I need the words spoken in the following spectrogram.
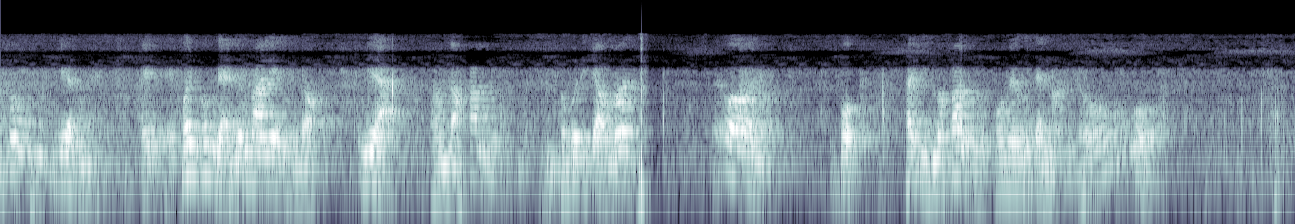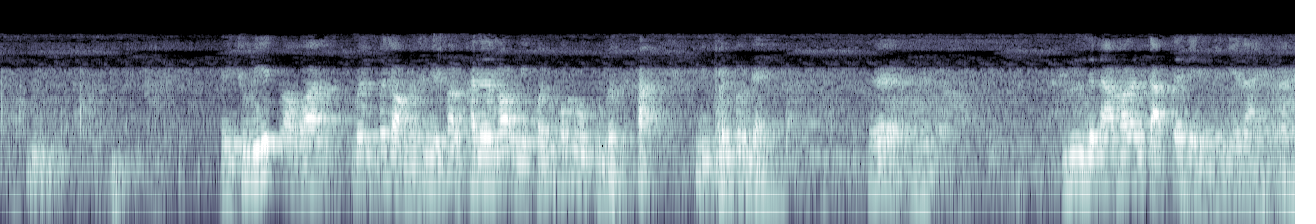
เรียนไอ้เพื่อนพวกใหญ่มันมาเรียนดอก เนี่ยทำดอกข้ามพระพุทธเจ้ามาโอ้ยพวกพระอินทร์มาฟังพวกแม่วิจารณ์หมันโอ้ไอ้ชูวิทย์บอกว่ามันไปลองชูวิทย์ฟังคะแนนรอบมีคนผมรู้ผมก็มีคนพวกใหญ่เออ มเวลาพากันกลับได้ดิไม่มีอะไรอ่า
